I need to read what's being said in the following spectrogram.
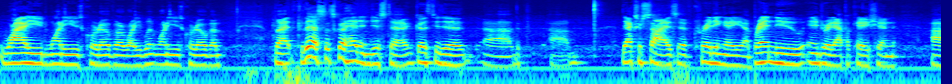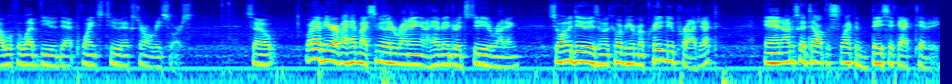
why you'd want to use Cordova or why you wouldn't want to use Cordova. But for this, let's go ahead and just go through the, the the exercise of creating a, a brand new Android application uh, with a web view that points to an external resource. So what I have here, if I have my simulator running and I have Android Studio running, so what I'm going to do is I'm going to come over here, I'm going to create a new project, and I'm just going to tell it to select a basic activity.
